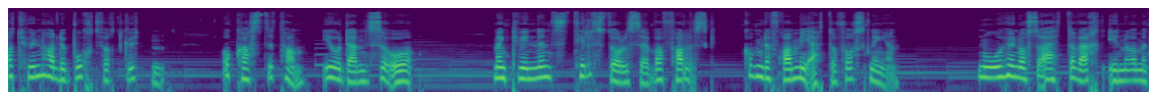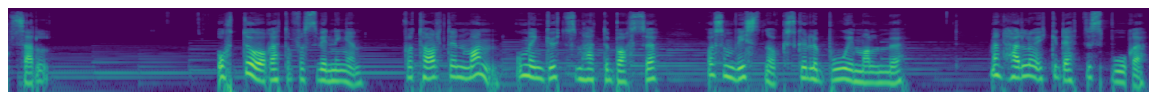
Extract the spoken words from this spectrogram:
at hun hadde bortført gutten og kastet ham i Odense å. Men kvinnens tilståelse var falsk, kom det fram i etterforskningen, noe hun også etter hvert innrømmet selv. Åtte år etter forsvinningen fortalte en mann om en gutt som het Basse, og som visstnok skulle bo i Malmö, men heller ikke dette sporet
